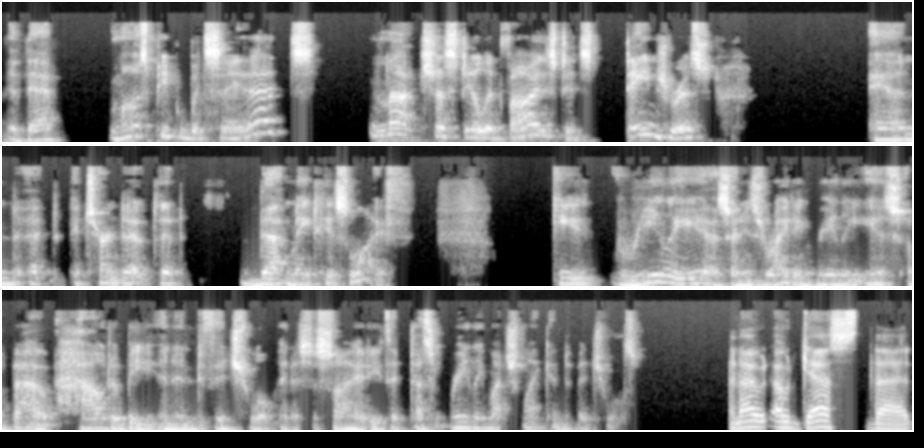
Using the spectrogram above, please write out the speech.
that most people would say that's not just ill advised, it's dangerous. And it, it turned out that that made his life he really is, and his writing really is about how to be an individual in a society that doesn't really much like individuals. And I would I would guess that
